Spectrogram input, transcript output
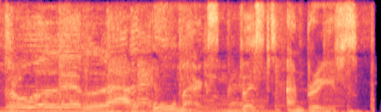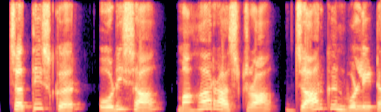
throw a little at it. Omax, Vest and Briefs. சத்தீஸ்கர் ஒடிஷா மகாராஷ்டிரா ஜார்க்கண்ட் உள்ளிட்ட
